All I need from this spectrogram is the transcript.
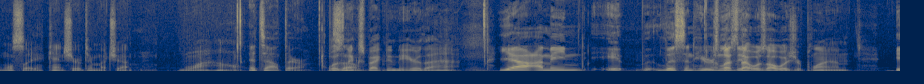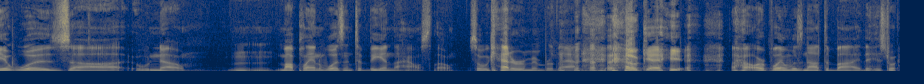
we'll see. Can't share too much yet. Wow. It's out there. Wasn't So- expecting to hear that. Yeah, I mean, it, listen, here's Unless that was always your plan. It was uh no. Mm-mm. My plan wasn't to be in the house though, so we got to remember that. okay, our plan was not to buy the historic.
